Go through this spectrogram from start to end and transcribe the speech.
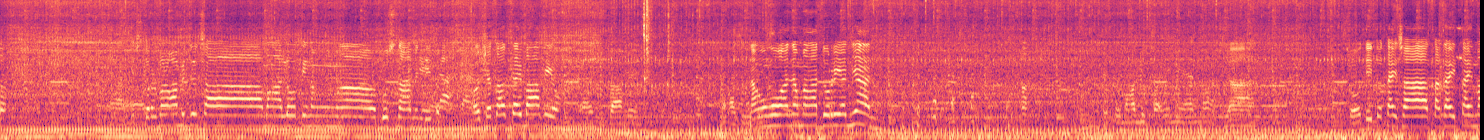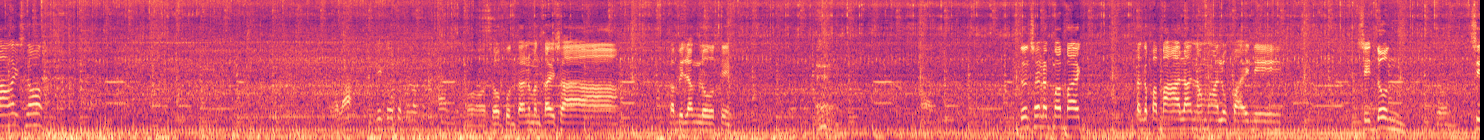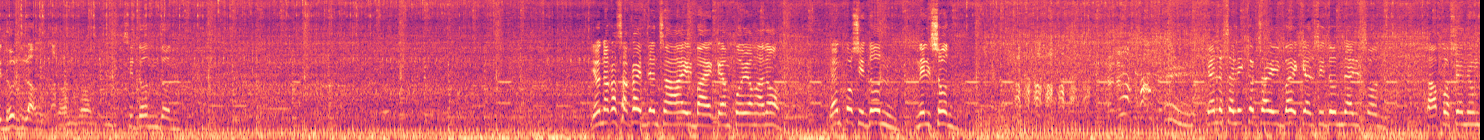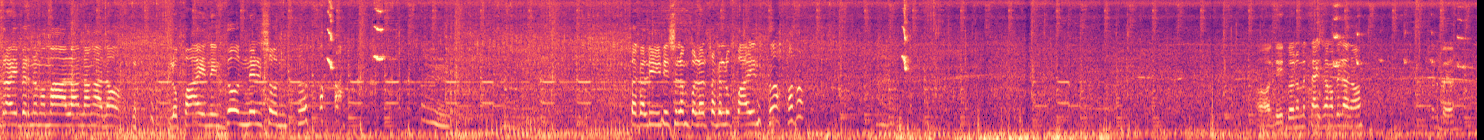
store mo kami dun sa mga lote ng mga bus namin dito. Oh, shout out kay Baki, oh. Si si- Nangunguha ng mga durian yan. Ito mga lupa ni ano. Yan. So dito tayo sa Tagaytay mga guys, no? Dito ito pala puntahan. Oh, so punta naman tayo sa kabilang lote. Doon sa nagmabike, tagapamahala ng mga lupain ni si Don. Doon. Si Don lang. Doon, doon. Si Don Don. Yung nakasakay dyan sa e-bike, yan po yung ano, yan po si Don Nelson. yan nasa likod sa e-bike, yan si Don Nelson. Tapos yan yung driver na mamahala ng ano, lupain ni Don Nelson. Tagalinis lang pala, tagalupain. Oh, dito naman tayo sa kabila, no? Ano ba 'yun?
